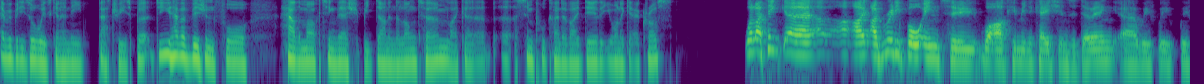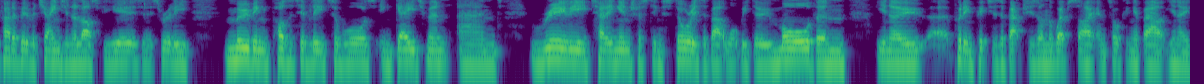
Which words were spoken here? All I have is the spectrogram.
everybody's always going to need batteries, but do you have a vision for how the marketing there should be done in the long term, like a, a simple kind of idea that you want to get across? Well, I think uh, I, have really bought into what our communications are doing. Uh, we've, we've we've had a bit of a change in the last few years, and it's really moving positively towards engagement and really telling interesting stories about what we do more than you know uh, putting pictures of batteries on the website and talking about you know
